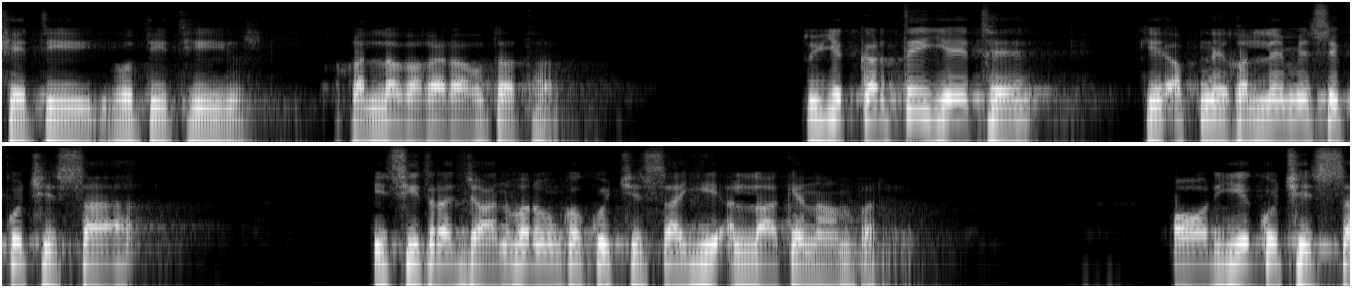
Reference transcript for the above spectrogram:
کھیتی ہوتی تھی، غلہ وغیرہ ہوتا تھا۔ تو یہ کرتے یہ تھے کہ اپنے غلے میں سے کچھ حصہ، اسی طرح جانوروں کا کچھ حصہ یہ اللہ کے نام پر ہے۔ اور یہ کچھ حصہ،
